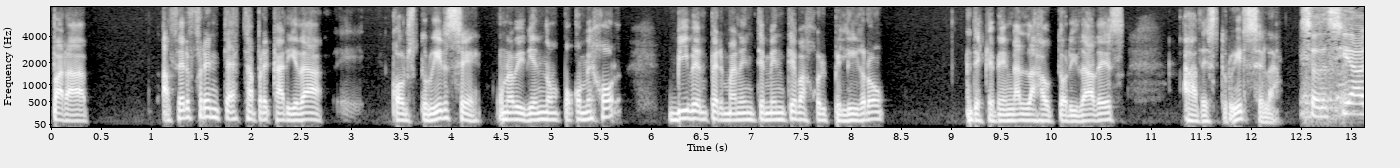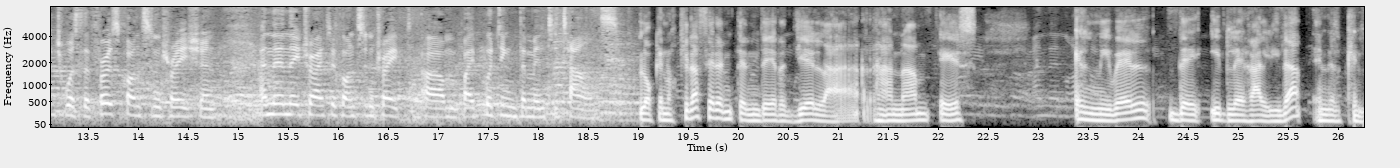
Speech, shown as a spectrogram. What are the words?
para hacer frente a esta precariedad, construirse una vivienda un poco mejor, viven permanentemente bajo el peligro de que vengan las autoridades a destruírsela. So the siege was the first concentration, and then they tried to concentrate um, by putting them into towns. Lo que nos quiere hacer entender Yela Hanam es el nivel de ilegalidad en el, que,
